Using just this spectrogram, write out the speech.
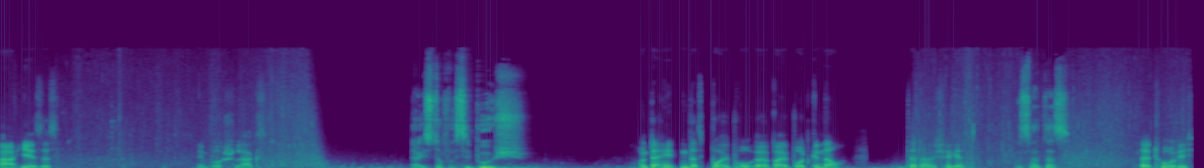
Ah, hier ist es. Im Busch lag's. Da ist doch was im Busch. Und da hinten das Beiboot, äh, Beiboot genau. Das habe ich vergessen. Was hat das? Da tod ich.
